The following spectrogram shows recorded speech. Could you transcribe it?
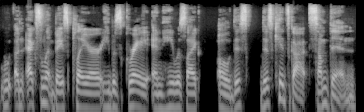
w- an excellent bass player. He was great. And he was like, oh, this, this kid's got something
